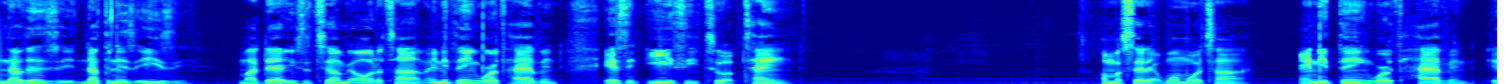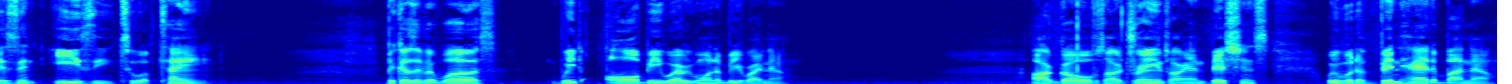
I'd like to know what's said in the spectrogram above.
Nothing is nothing is easy. My dad used to tell me all the time, anything worth having isn't easy to obtain. I'm going to say that one more time. Anything worth having isn't easy to obtain. Because if it was, we'd all be where we want to be right now. Our goals, our dreams, our ambitions, we would have been had it by now.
